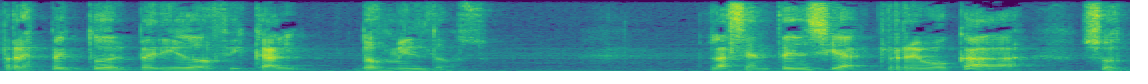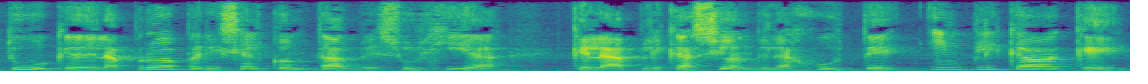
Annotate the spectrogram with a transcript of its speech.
respecto del periodo fiscal 2002. La sentencia revocada sostuvo que de la prueba pericial contable surgía que la aplicación del ajuste implicaba que,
